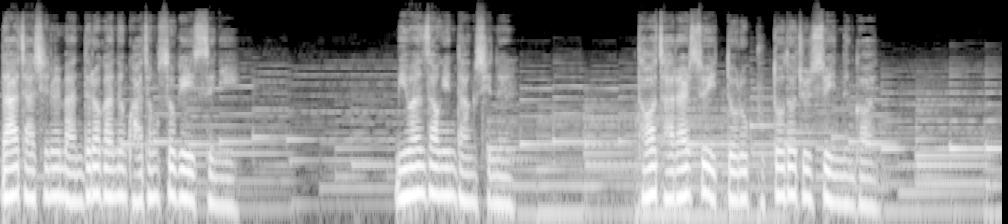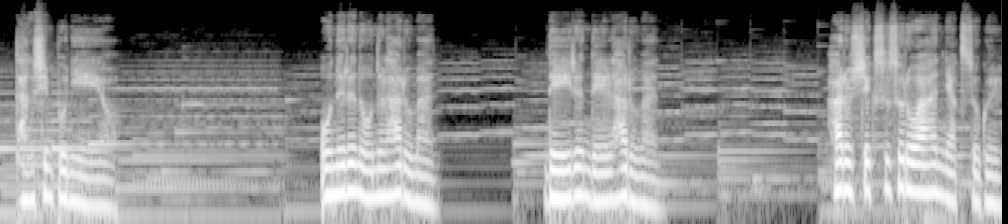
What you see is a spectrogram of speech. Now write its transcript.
나 자신을 만들어가는 과정 속에 있으니 미완성인 당신을 더 잘할 수 있도록 북돋워 줄 수 있는 건 당신뿐이에요. 오늘은 오늘 하루만, 내일은 내일 하루만, 하루씩 스스로와 한 약속을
